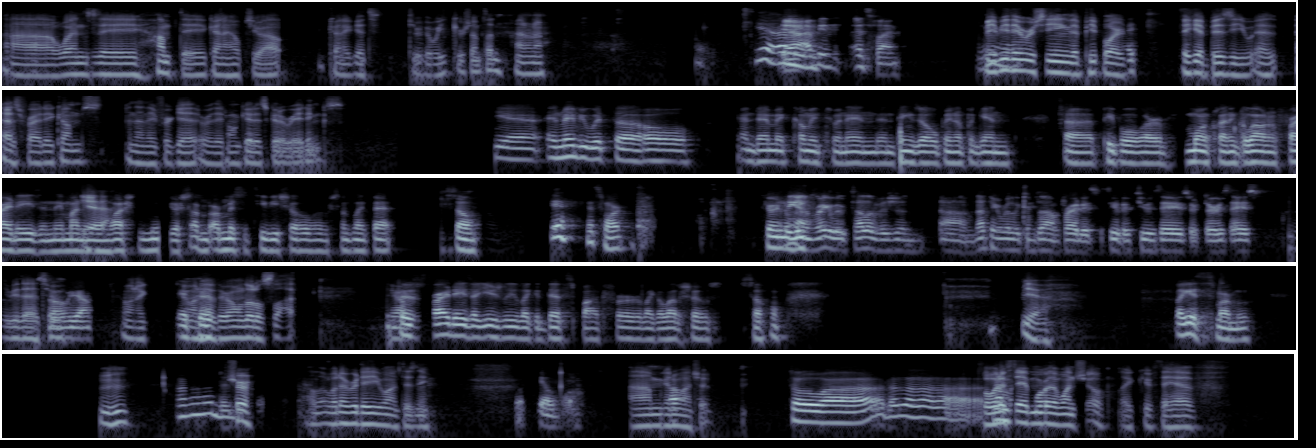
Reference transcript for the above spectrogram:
Uh, Wednesday hump day kind of helps you out, kind of gets through the week or something. I don't know. Yeah. I yeah, mean, I mean it's fine. Maybe yeah. they were seeing that people are they get busy as, as Friday comes and then they forget or they don't get as good at ratings. Yeah, and maybe with the whole pandemic coming to an end and things are opening up again, uh, people are more inclined to go out on Fridays and they might Yeah. even watch the movie or, some, or miss a TV show or something like that. So, yeah, that's smart. During the week, on regular television, um, nothing really comes out on Fridays. It's either Tuesdays or Thursdays. Maybe that too. So yeah, want to if want to have their own little slot. yeah. because Fridays are usually like a death spot for like a lot of shows. So, Yeah. I guess it's a smart move. Mhm. Uh, Sure. Whatever day you want, Disney. Yeah. I'm gonna Oh. watch it. So, uh, la, la, la, la. But what if they have more than one show? Like if they have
